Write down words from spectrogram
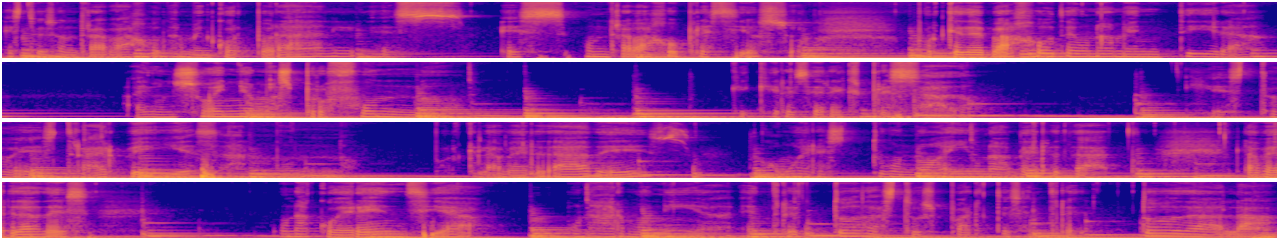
Esto es un trabajo también corporal, es, es un trabajo precioso, porque debajo de una mentira hay un sueño más profundo que quiere ser expresado. Y esto es traer belleza al mundo, la verdad es eres tú, no hay una verdad. La verdad es una coherencia, una armonía entre todas tus partes, entre toda la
